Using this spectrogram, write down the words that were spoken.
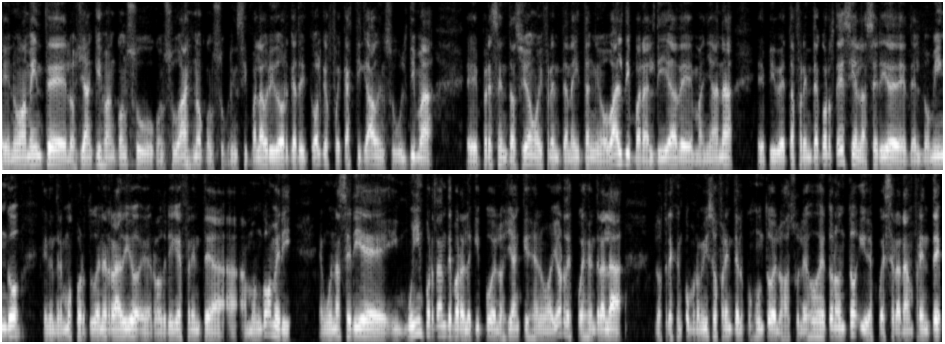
eh, nuevamente los Yankees van con su, con su asno, con su principal abridor, Gary Cole, que fue castigado en su última eh, presentación hoy frente a Nathan Eovaldi para el día de mañana eh, Piveta frente a Cortés y en la serie del domingo que tendremos por en el Radio Rodríguez frente a, Montgomery en una serie muy importante para el equipo de los Yankees de Nueva York. Después vendrá la, los tres en compromiso frente al conjunto de los azulejos de Toronto y después cerrarán frente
